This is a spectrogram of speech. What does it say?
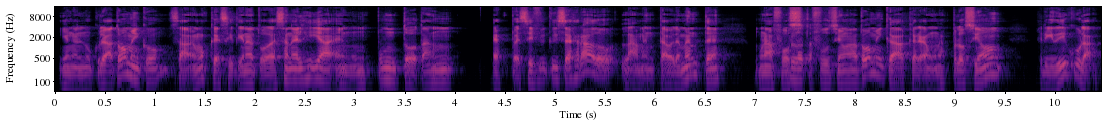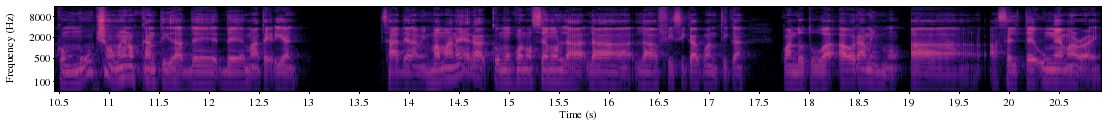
Y en el núcleo atómico sabemos que si tiene toda esa energía en un punto tan específico y cerrado, lamentablemente una fusión atómica crea una explosión ridícula con mucho menos cantidad de, de material. O sea, de la misma manera como conocemos la, la- la física cuántica. Cuando tú vas ahora mismo a, a hacerte un MRI,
